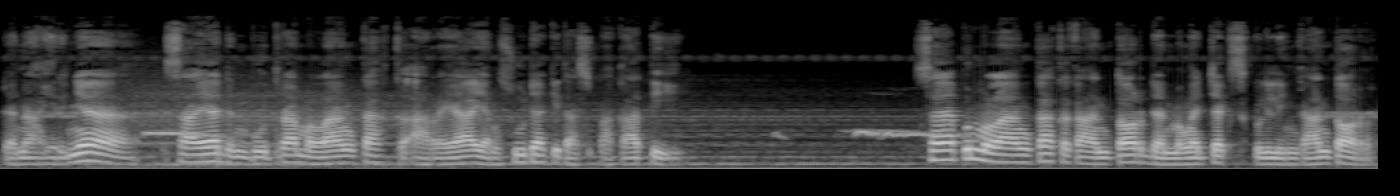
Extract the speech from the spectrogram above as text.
Dan akhirnya saya dan Putra melangkah ke area yang sudah kita sepakati Saya pun melangkah ke kantor dan mengecek sekeliling kantor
